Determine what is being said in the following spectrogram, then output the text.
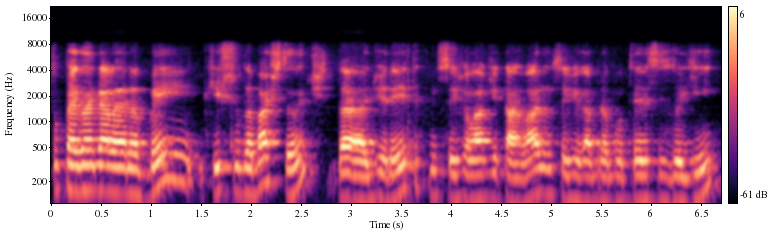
tu pega uma galera bem que estuda bastante da direita, que não seja Lavo de Carvalho, não seja Gabriel Monteiro, esses doidinhos.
